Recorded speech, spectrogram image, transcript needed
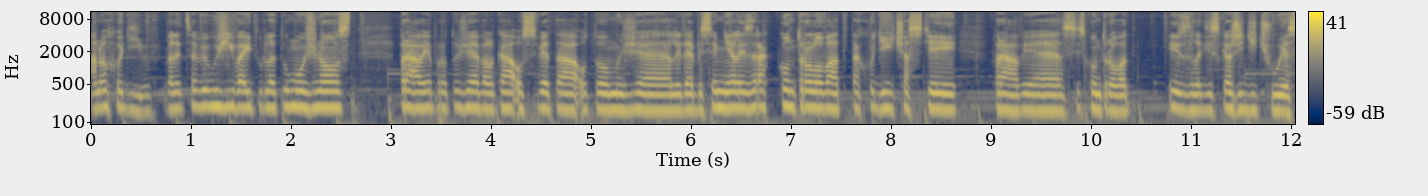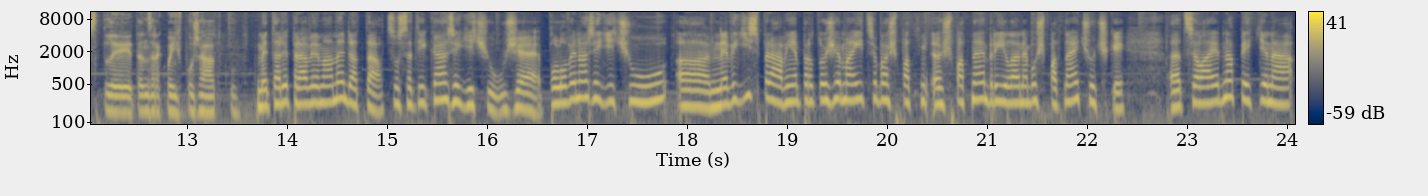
Ano, chodí. Velice využívají tuhle tu možnost právě protože je velká osvěta o tom, že lidé by si měli zrak kontrolovat, tak chodí častěji právě si zkontrolovat i z hlediska řidičů, jestli ten zrak mají v pořádku. My tady právě máme data, co se týká řidičů, že polovina řidičů uh, nevidí správně, protože mají třeba špatn, eh, špatné brýle nebo špatné čočky. Uh, celá jedna pětina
